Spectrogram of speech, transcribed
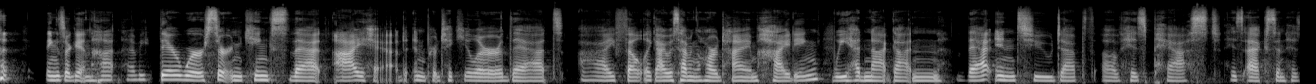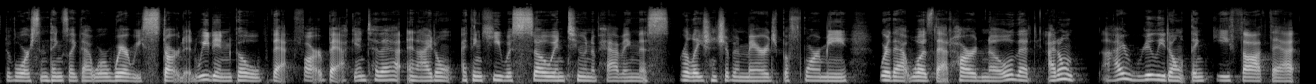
Things are getting hot and heavy. There were certain kinks that I had in particular that I felt like I was having a hard time hiding. We had not gotten that into depth of his past, his ex and his divorce and things like that were where we started. We didn't go that far back into that. And I don't, I think he was so in tune of having this relationship and marriage before me where that was that hard no that I don't, I really don't think he thought that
